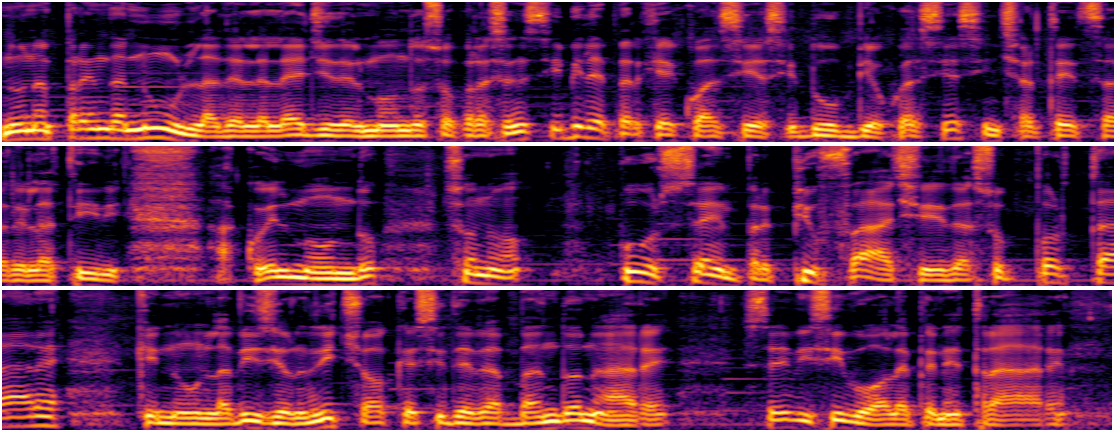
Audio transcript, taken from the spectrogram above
non apprenda nulla delle leggi del mondo soprasensibile perché qualsiasi dubbio, qualsiasi incertezza relativi a quel mondo sono pur sempre più facili da sopportare che non la visione di ciò che si deve abbandonare se vi si vuole penetrare.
